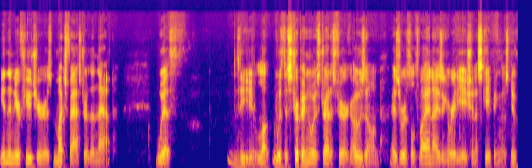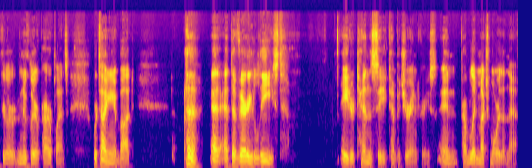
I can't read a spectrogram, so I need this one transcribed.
in the near future is much faster than that with the with the stripping of stratospheric ozone as a result of ionizing radiation escaping those nuclear nuclear power plants. We're talking about at, at the very least 8 or 10 c temperature increase and probably much more than that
